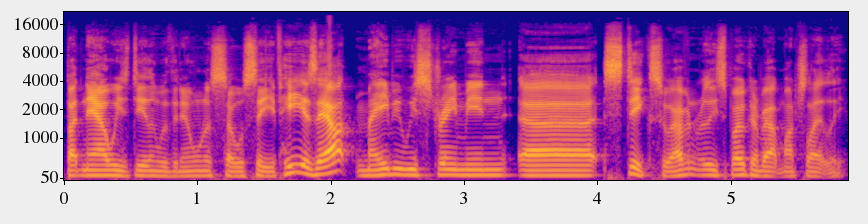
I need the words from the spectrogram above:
But now he's dealing with an illness, so we'll see. If he is out, maybe we stream in uh, Sticks, who I haven't really spoken about much lately.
